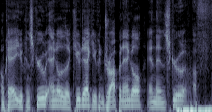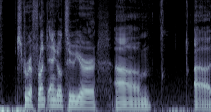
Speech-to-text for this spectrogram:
Okay, you can screw angle to the Q deck. You can drop an angle and then screw a, screw a front angle to your um, uh,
